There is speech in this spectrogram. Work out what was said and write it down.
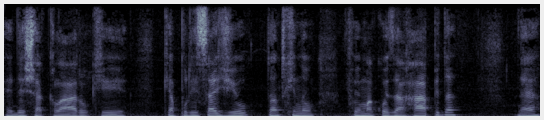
É deixar claro que, que a polícia agiu, tanto que não foi uma coisa rápida, né?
